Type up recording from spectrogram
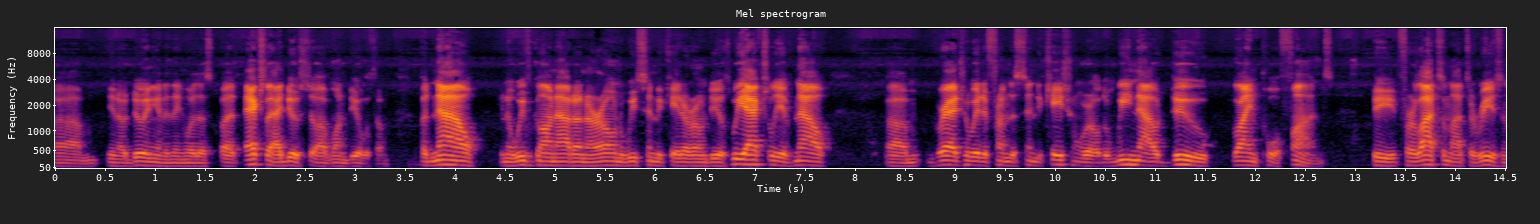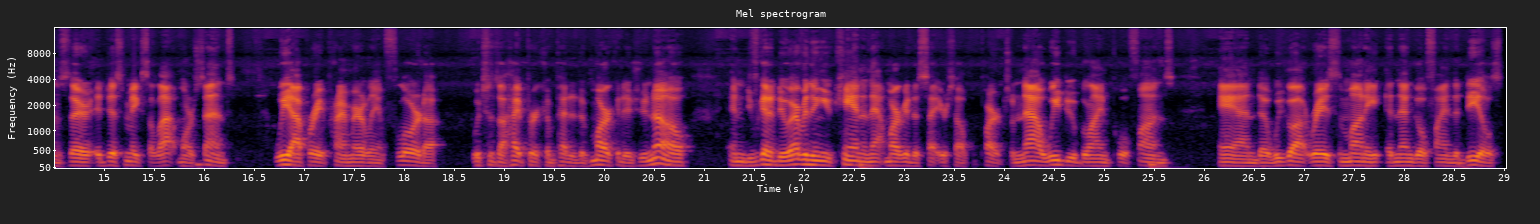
um, you know, doing anything with us. But actually, I do still have one deal with them. But now, you know, we've gone out on our own. We syndicate our own deals. We actually have now um, graduated from the syndication world, and we now do blind pool funds be for lots and lots of reasons there it just makes a lot more sense we operate primarily in florida which is a hyper competitive market as you know and you've got to do everything you can in that market to set yourself apart so now we do blind pool funds and uh, we go out raise the money and then go find the deals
